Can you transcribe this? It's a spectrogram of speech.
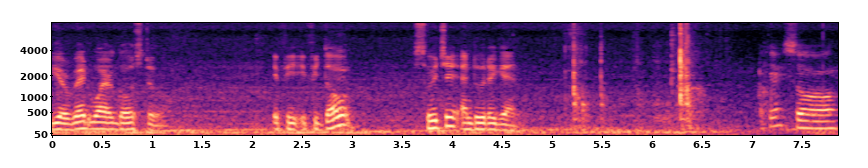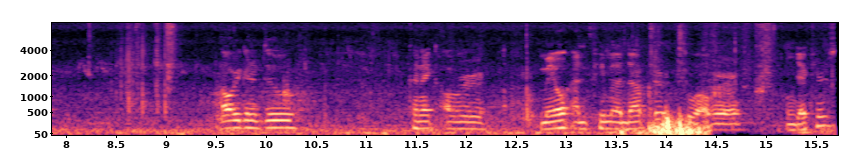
your red wire goes to. If you if you don't switch it and do it again. Okay so now we're gonna do connect our male and female adapter to our injectors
